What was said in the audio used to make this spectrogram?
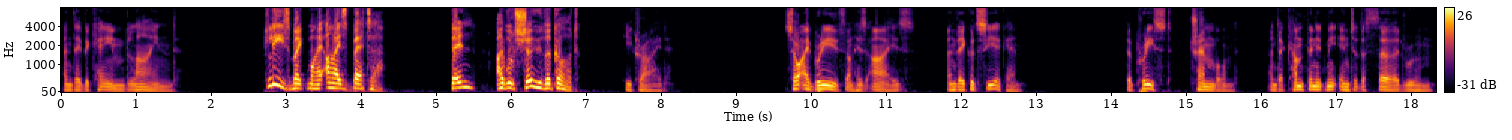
and they became blind. Please make my eyes better. Then I will show you the God, he cried. So I breathed on his eyes, and they could see again. The priest trembled and accompanied me into the third room.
